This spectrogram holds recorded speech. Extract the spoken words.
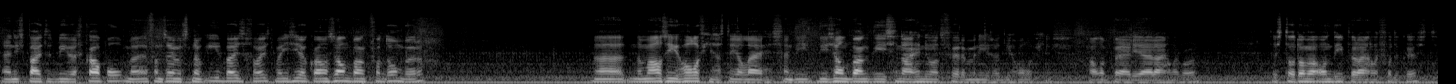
En die spuit het bij weg Kappel, van zijn we ook hier bezig geweest. Maar je ziet ook al een zandbank van Domburg. Normaal zie je golfjes als het heel erg is. En die, die zandbank die is nou nu aan het vormen hier, zo die golfjes. Al een paar jaar eigenlijk hoor. Dus tot maar ondieper eigenlijk voor de kust.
